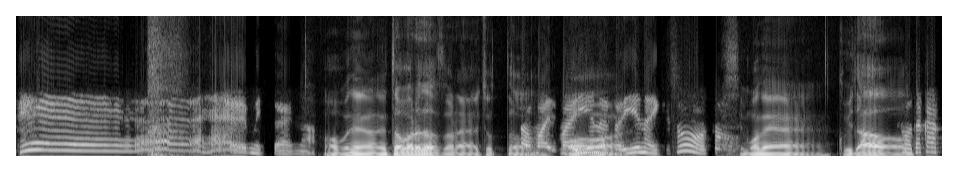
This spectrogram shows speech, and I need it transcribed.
へーみたいな。危ねえ、ネタバレだぞ、それ。ちょっと。まあ、まあ言えないと言えないけど、そう。シモネ、食いだそう、よ。だから、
